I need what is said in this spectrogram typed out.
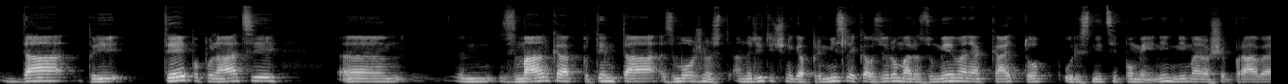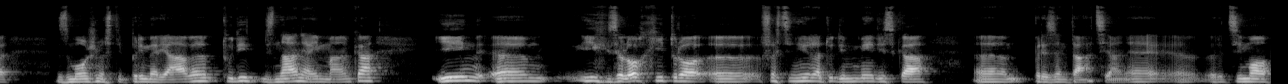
da pri tej populaciji um, zmanjka potem ta zmožnost analitičnega premisleka oziroma razumevanja, kaj to v resnici pomeni. Nimajo še prave zmožnosti primerjave, tudi znanja jim manjka. In um, jih zelo hitro uh, fascinira tudi medijska um, prezentacija. Ne? Recimo,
